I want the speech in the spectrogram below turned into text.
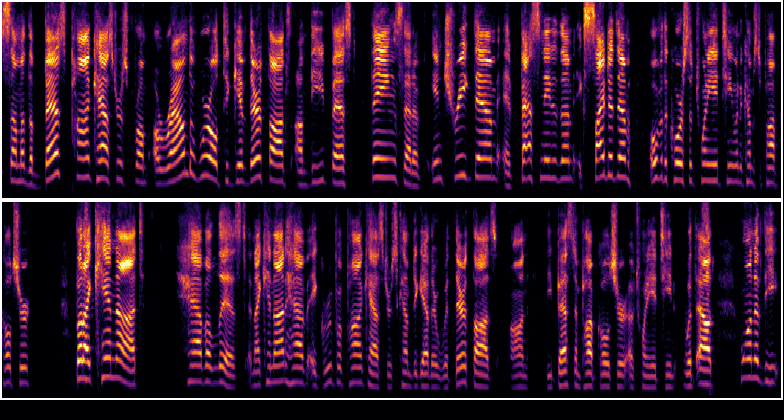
some of the best podcasters from around the world to give their thoughts on the best things that have intrigued them and fascinated them, excited them over the course of 2018 when it comes to pop culture. But I cannot have a list and I cannot have a group of podcasters come together with their thoughts on the best in pop culture of 2018 without one of the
